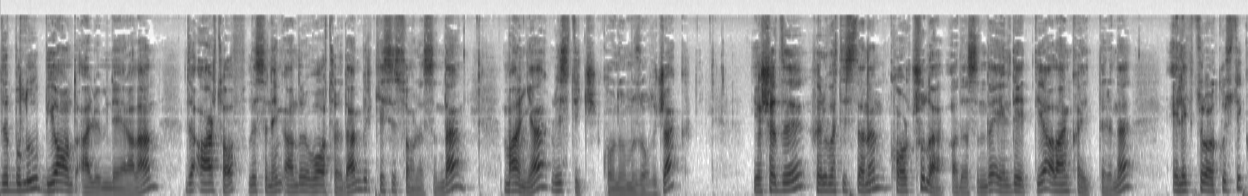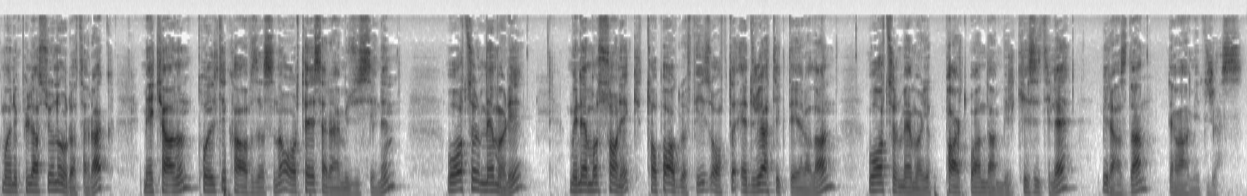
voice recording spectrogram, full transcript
The Blue Beyond albümünde yer alan The Art of Listening Underwater'dan bir kesit sonrasında Manya Ristic konuğumuz olacak. Yaşadığı Hırvatistan'ın Korçula adasında elde ettiği alan kayıtlarını elektroakustik manipülasyona uğratarak mekanın politik hafızasına ortaya seren müzisyenin Water Memory, Mnemosonic Topographies of the Adriatic'te yer alan Water Memory Part 1'dan bir kesit ile birazdan devam edeceğiz.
